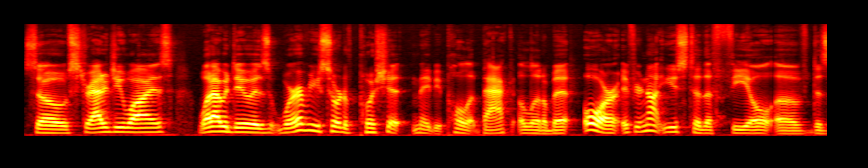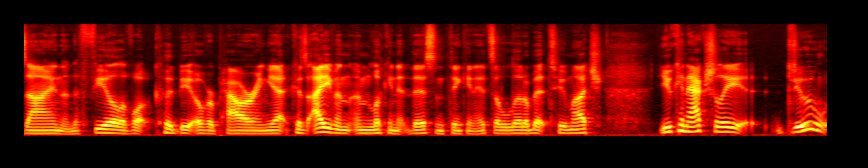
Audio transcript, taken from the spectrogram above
So strategy wise, what I would do is wherever you sort of push it, maybe pull it back a little bit. Or if you're not used to the feel of design and the feel of what could be overpowering yet, because I even am looking at this and thinking it's a little bit too much, you can actually do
